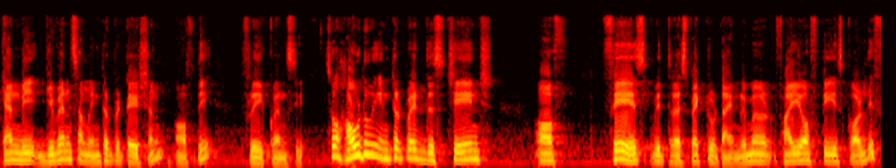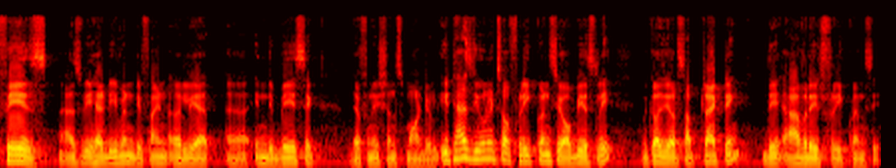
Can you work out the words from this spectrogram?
can be given some interpretation of the frequency. So, how do we interpret this change of phase with respect to time? Remember phi of t is called the phase as we had even defined earlier uh, in the basic definitions module. It has units of frequency obviously because you are subtracting the average frequency.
